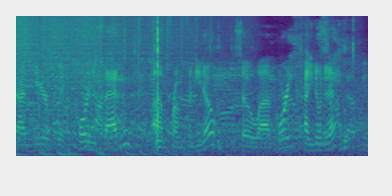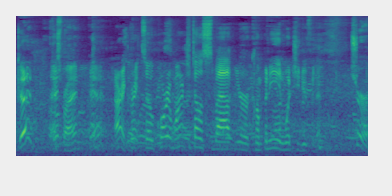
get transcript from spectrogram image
I'm here with Corey McFadden um, from Voneto. So, uh, Corey, how you doing today? Good. Thanks, Brian. Good. All right, great. So, Corey, why don't you tell us about your company and what you do for them? Sure.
